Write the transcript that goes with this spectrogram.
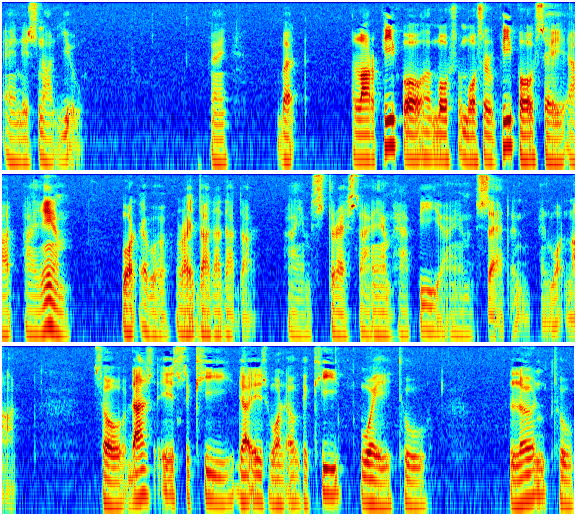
and it's not you right? But a lot of people, most most of the people say, uh, "I am, whatever," right? Da da da da. I am stressed. I am happy. I am sad, and and whatnot. So that is the key. That is one of the key way to learn to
